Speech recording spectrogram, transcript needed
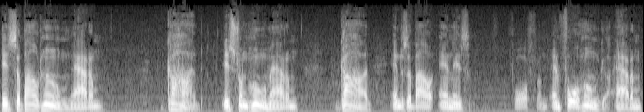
It's about whom, Adam? God. It's from whom, Adam? God. And it's about and is for from and for whom, Adam?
